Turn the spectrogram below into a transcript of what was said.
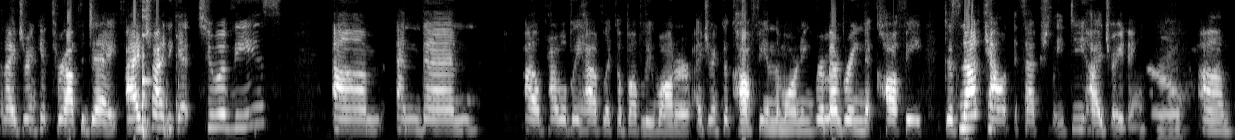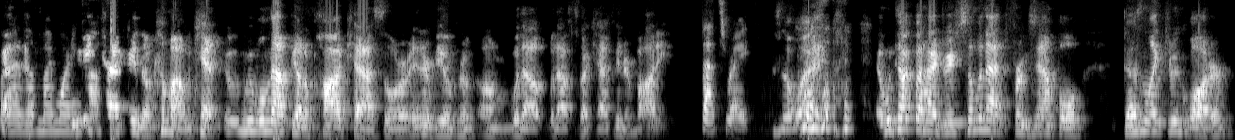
and I drink it throughout the day. I try to get two of these. Um, and then I'll probably have like a bubbly water. I drink a coffee in the morning, remembering that coffee does not count. It's actually dehydrating. No. Um, but I love my morning coffee. Caffeine, though. Come on, we can't. We will not be on a podcast or interview from, um, without without some caffeine in our body. That's right. There's no way. and we talk about hydration. Someone that, for example, doesn't like to drink water,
